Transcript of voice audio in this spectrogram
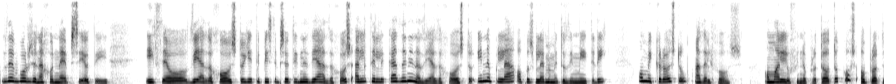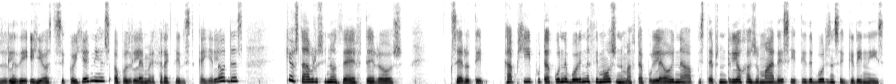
δεν μπορούσε να χωνέψει ότι ήρθε ο διάδοχός του γιατί πίστεψε ότι είναι διάδοχος αλλά τελικά δεν είναι ο διάδοχός του, είναι απλά όπως λέμε με τον Δημήτρη ο μικρός του αδελφός. Ο Μαλούφ είναι ο πρωτότοκος, ο πρώτος δηλαδή γιος της οικογένειας, όπως λέμε χαρακτηριστικά γελώντας, και ο Σταύρος είναι ο δεύτερος. Ξέρω ότι κάποιοι που τα ακούνε μπορεί να θυμώσουν με αυτά που λέω ή να πιστέψουν ότι λέω χαζομάρες, γιατί δεν μπορείς να συγκρίνεις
